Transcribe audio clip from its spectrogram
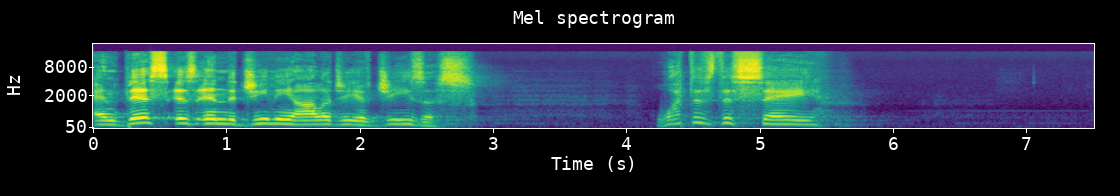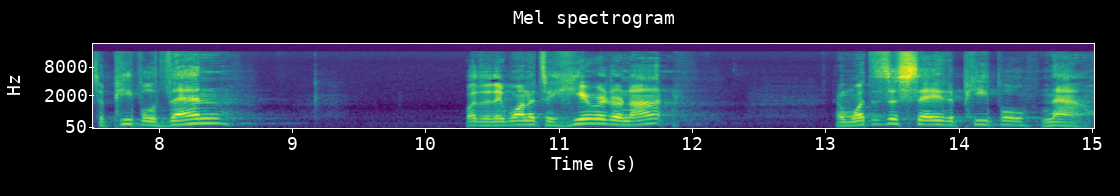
And this is in the genealogy of Jesus. What does this say to people then whether they wanted to hear it or not. And what does this say to people now?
